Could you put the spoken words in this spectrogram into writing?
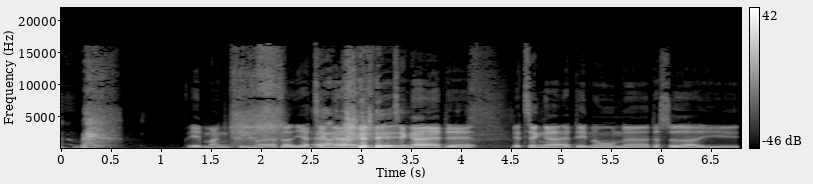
Det er mange timer. Altså, jeg tænker, ja. at, jeg tænker, at, øh, jeg tænker, at det er nogen, øh, der sidder i...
